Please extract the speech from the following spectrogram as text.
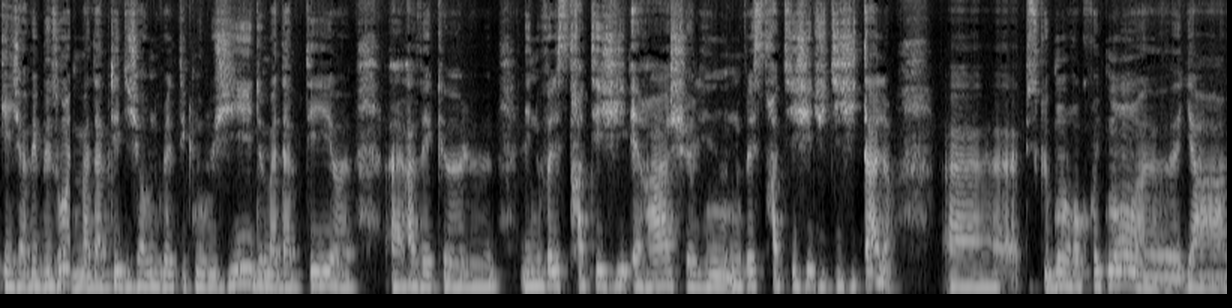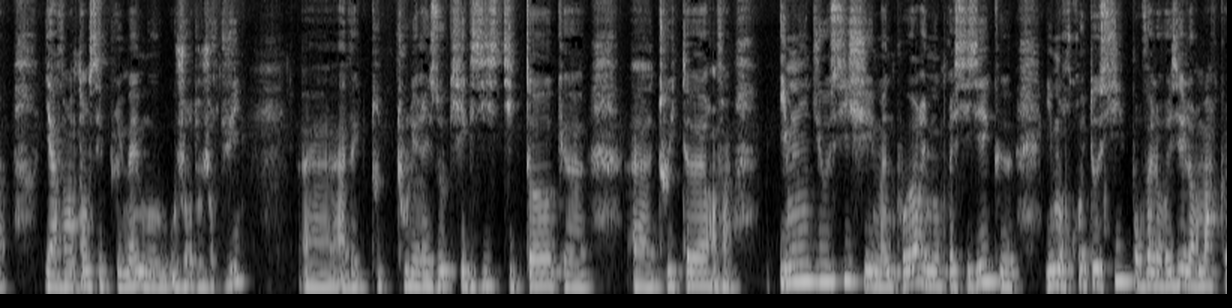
et j'avais besoin de m'adapter déjà aux nouvelles technologies, de m'adapter euh, avec euh, le, les nouvelles stratégies RH, les nouvelles stratégies du digital. Euh, puisque bon, le recrutement, euh, il y a y a 20 ans, c'est plus même au, jour d'aujourd'hui. Euh, avec tous les réseaux qui existent, TikTok, euh, Twitter, enfin ils m'ont dit aussi chez Manpower, ils m'ont précisé qu'ils m'ont recruté aussi pour valoriser leur marque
